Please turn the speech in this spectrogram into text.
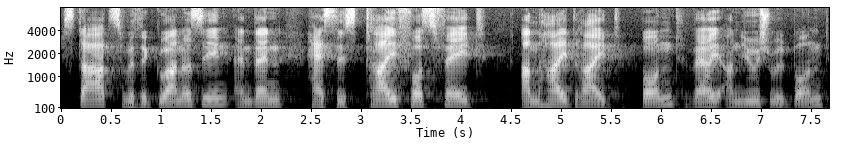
starts with a guanosine and then has this triphosphate anhydride bond, very unusual bond,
